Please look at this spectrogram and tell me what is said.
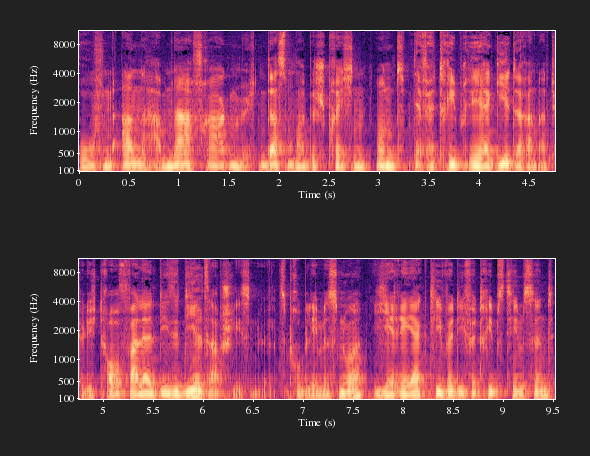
rufen an, haben Nachfragen, möchten das nochmal besprechen und der Vertrieb reagiert daran natürlich drauf, weil er diese Deals abschließen will. Das Problem ist nur, je reaktiver die Vertriebsteams sind,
